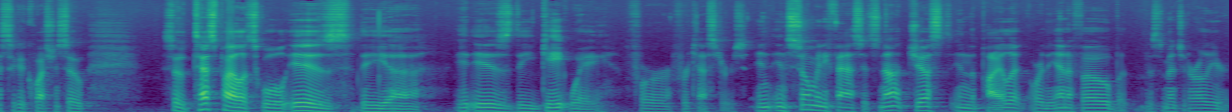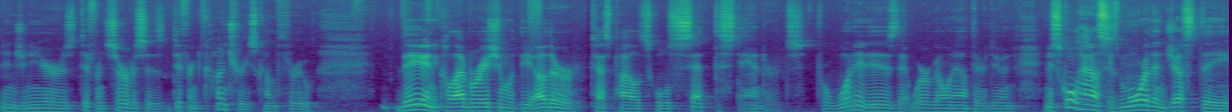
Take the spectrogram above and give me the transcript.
that's a good question. So, so test pilot school is the, uh, it is the gateway for, for testers in, in so many facets, not just in the pilot or the NFO, but as I mentioned earlier, engineers, different services, different countries come through. They, in collaboration with the other test pilot schools, set the standards for what it is that we're going out there doing. And the schoolhouse is more than just the,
